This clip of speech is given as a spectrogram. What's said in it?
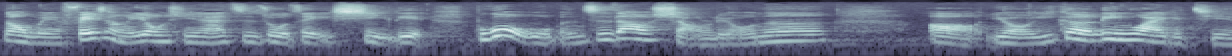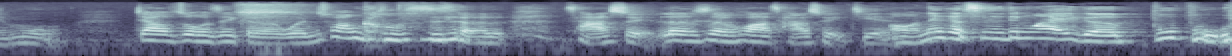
那我们也非常用心来制作这一系列。不过我们知道小刘呢，哦，有一个另外一个节目。叫做这个文创公司的茶水乐色化茶水间哦，那个是另外一个布布，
